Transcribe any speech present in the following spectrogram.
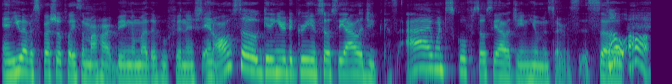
And you have a special place in my heart being a mother who finished and also getting your degree in sociology because I went to school for sociology and human services. So Oh, oh.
